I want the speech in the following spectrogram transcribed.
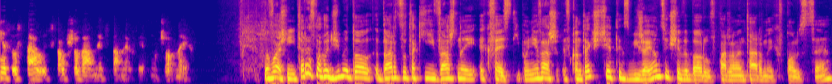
nie zostały sfałszowane w Stanach Zjednoczonych. No właśnie, i teraz dochodzimy do bardzo takiej ważnej kwestii, ponieważ w kontekście tych zbliżających się wyborów parlamentarnych w Polsce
